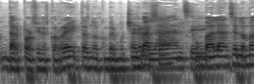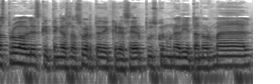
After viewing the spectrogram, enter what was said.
dar porciones correctas, no comer mucha Un grasa, balance. un balance. Lo más probable es que tengas la suerte de crecer pues con una dieta normal,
